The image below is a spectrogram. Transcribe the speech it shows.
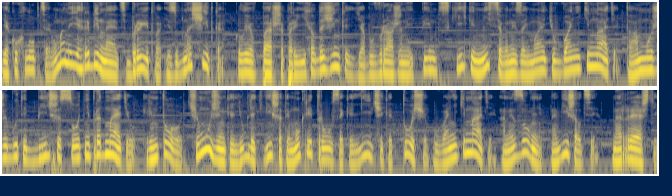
Як у хлопця, у мене є гребінець, бритва і зубна щітка. Коли я вперше переїхав до жінки, я був вражений тим, скільки місця вони займають у ванній кімнаті. Там може бути більше сотні предметів. Крім того, чому жінки люблять вішати мокрі трусики, лівчики тощо у ванній кімнаті, а не зовні на вішалці? Нарешті,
